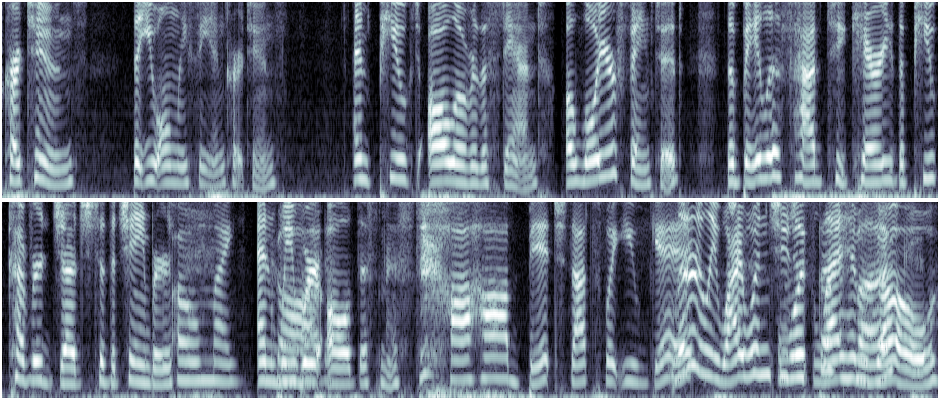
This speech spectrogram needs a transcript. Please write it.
cartoons that you only see in cartoons and puked all over the stand. A lawyer fainted. The bailiff had to carry the puke covered judge to the chambers, Oh my god! and we were all dismissed. ha ha, bitch. That's what you get. Literally, why wouldn't you What just let him fuck? go?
